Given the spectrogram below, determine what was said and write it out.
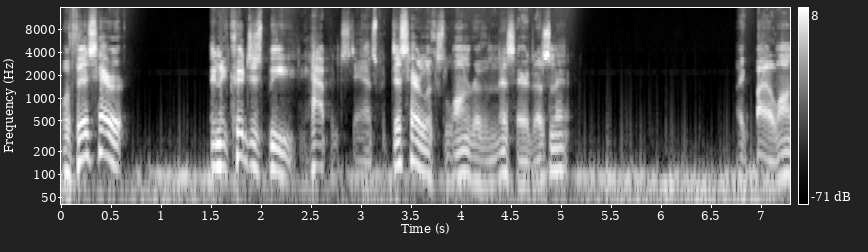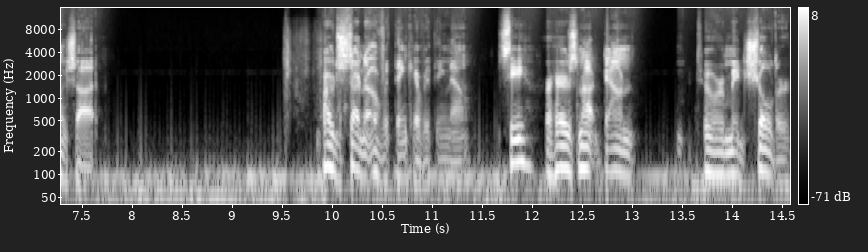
Well, this hair, and it could just be happenstance, but this hair looks longer than this hair, doesn't it? Like by a long shot. Probably just starting to overthink everything now. See, her hair's not down to her mid shoulder.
